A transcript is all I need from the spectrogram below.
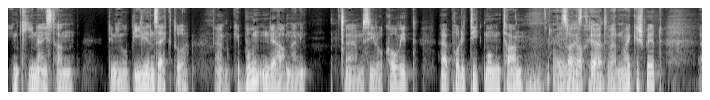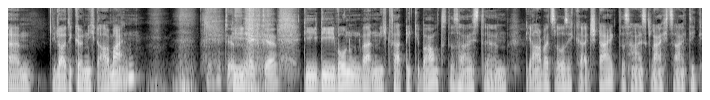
in China ist an den Immobiliensektor ähm, gebunden. Wir haben eine ähm, Zero-Covid-Politik momentan. Das Ja, heißt, noch, die ja. Leute werden weggesperrt. Ähm, die Leute können nicht arbeiten. Die- nicht, ja. Die, die Wohnungen werden nicht fertig gebaut. Das heißt, ähm, die Arbeitslosigkeit steigt. Das heißt, gleichzeitig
